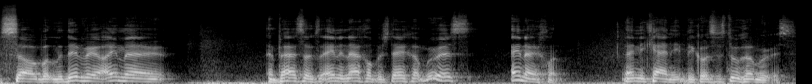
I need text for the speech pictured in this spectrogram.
So, but l'divrei aimer and pasuk ein enechel b'shtei chaburis ein echlin. Then you can't eat because it's two chaburis.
